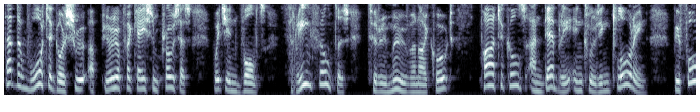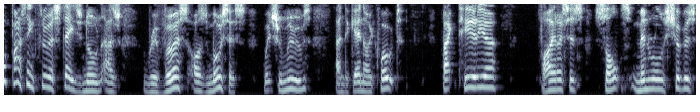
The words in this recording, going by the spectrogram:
that the water goes through a purification process which involves three filters to remove, and I quote, particles and debris, including chlorine, before passing through a stage known as reverse osmosis, which removes, and again I quote, bacteria, viruses, salts, minerals, sugars,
